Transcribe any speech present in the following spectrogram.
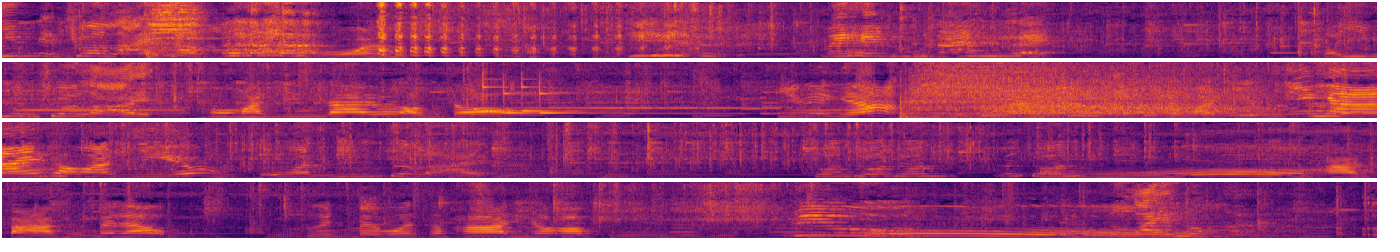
ยิ้มอย่างชั่วร้ายครับโอ้ยไม่ให้ดูนะเลยเขายิ้มอย่างชั่วร้ายโทมัสยิ้มได้ด้วยเหรอพี่โตยิ้มอย่างเงี้ยเดี๋ยวดูนะดูดูโทมัสยิ้มนี่ไงโทมัสยิ้มตัวมันยิ้มชั่วร้ายชนชนชนไม่ชโอ้นผ่านป่าขึ้นไปแล้ว ขึ้นไปบนสะพานนี้แล้วครับวิวโอ้สไลด์ลงมาเอ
